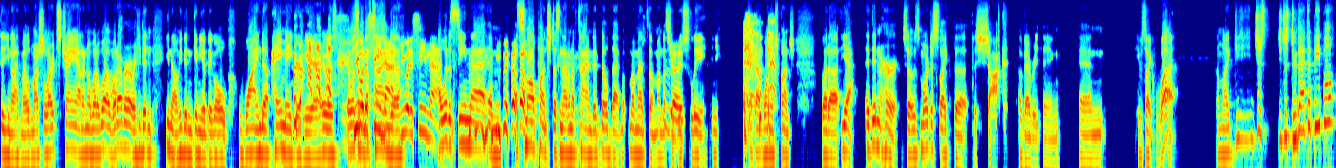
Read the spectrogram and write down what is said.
I, you know, I had my old martial arts training. I don't know what it was, whatever. Or he didn't, you know, he didn't give me a big old wind up haymaker here. It was there wasn't you enough seen that. to. You would have seen that. I would have seen that, and a small punch doesn't have enough time to build that momentum unless you're right. Bruce Lee and you got that one inch punch. But uh, yeah, it didn't hurt. So it was more just like the the shock of everything. And he was like, "What?" I'm like, "You just you just do that to people?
